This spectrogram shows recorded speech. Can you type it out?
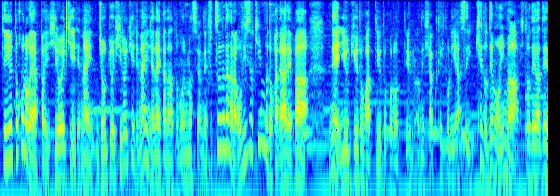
っていうところがやっぱり拾いきれてない状況を拾いきれてないんじゃないかなと思いますよね。普通だからオフィス勤務とかであればね有給とかっていうところっていうのはね比較的取りやすいけどでも今人手が足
